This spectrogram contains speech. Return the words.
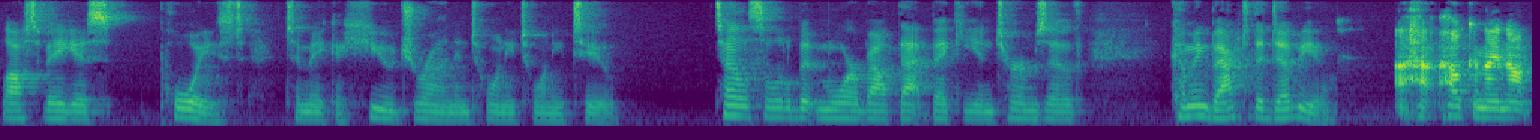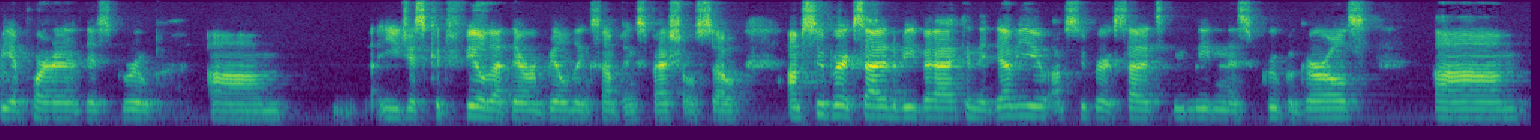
Las Vegas poised to make a huge run in 2022. Tell us a little bit more about that, Becky, in terms of coming back to the W how can I not be a part of this group? Um, you just could feel that they were building something special. So I'm super excited to be back in the W. I'm super excited to be leading this group of girls. Um,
